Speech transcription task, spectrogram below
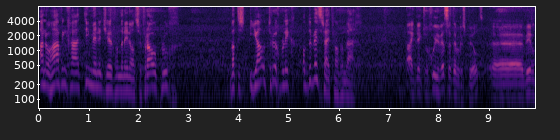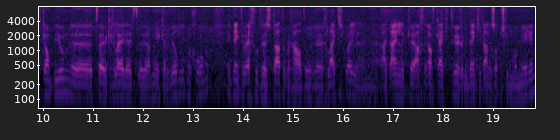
Arno Havinga, teammanager van de Nederlandse vrouwenploeg. Wat is jouw terugblik op de wedstrijd van vandaag? Nou, ik denk dat we een goede wedstrijd hebben gespeeld. Uh, wereldkampioen. Uh, twee weken geleden heeft Amerika de World League nog gewonnen. Ik denk dat we echt goed resultaat hebben gehaald door gelijk te spelen. En, uiteindelijk achteraf kijk je terug en dan denk je, nou, er zat misschien nog wel meer in.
